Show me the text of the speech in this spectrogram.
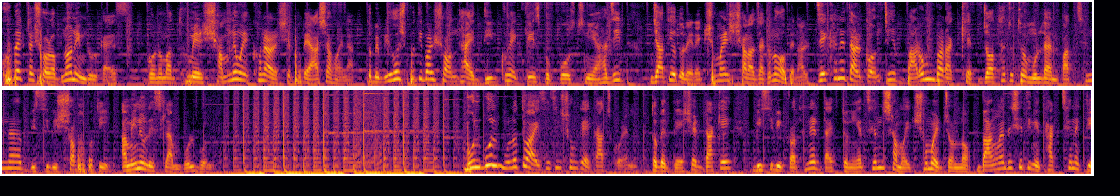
খুব একটা সরব নন ইমরুল কায়েস। গণমাধ্যমের সামনেও এখন আর সেভাবে আসা হয় না। তবে বৃহস্পতিবার সন্ধ্যায় দীর্ঘ এক ফেসবুক পোস্ট নিয়ে হাজির জাতীয় দলের এক সময়ের সারা জাগানো ওপেনার, যেখানে তার কণ্ঠে বারংবার আক্ষেপ, যথাযথ মূল্যায়ন পাচ্ছেন না বিসিবির সভাপতি আমিনুল ইসলাম বুলবুল। বুলবুল মূলত আইসিসির সঙ্গে কাজ করেন, তবে দেশের ডাকে বিসিবি প্রধানের দায়িত্ব নিয়েছেন সাময়িক সময়ের জন্য। বাংলাদেশে তিনি থাকছেন একটি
